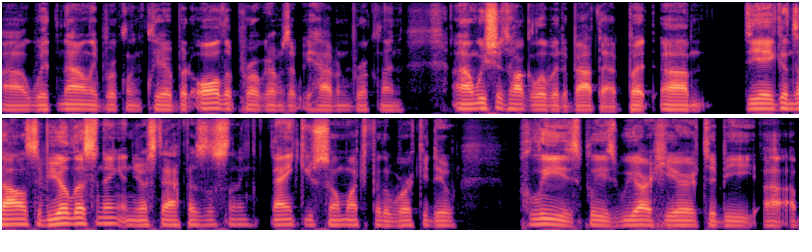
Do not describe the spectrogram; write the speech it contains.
uh, with not only Brooklyn Clear, but all the programs that we have in Brooklyn. Uh, we should talk a little bit about that. But um, DA Gonzalez, if you're listening and your staff is listening, thank you so much for the work you do. Please, please, we are here to be a,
